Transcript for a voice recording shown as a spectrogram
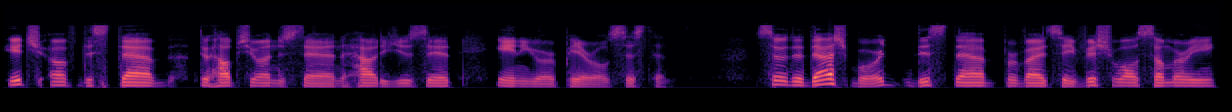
each of this tab to help you understand how to use it in your payroll system. So the dashboard, this tab provides a visual summary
